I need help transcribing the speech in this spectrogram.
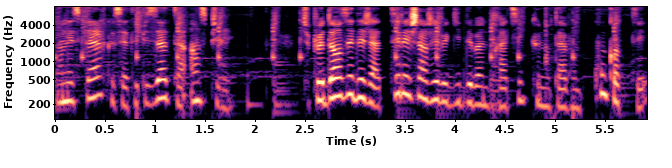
On espère que cet épisode t'a inspiré. Tu peux d'ores et déjà télécharger le guide des bonnes pratiques que nous t'avons concocté,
